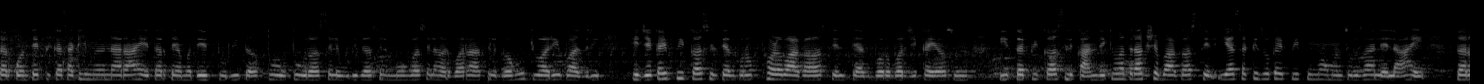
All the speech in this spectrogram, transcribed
तर कोणत्या पिकासाठी मिळणार आहे? तर त्यामध्ये तुरीत तू तूर असेल उडीद असेल मूग असेल हरभरा असेल गहू ज्वारी बाजरी हे जे काही पीक असेल त्याचबरोबर फळबागा असेल त्याचबरोबर जे काही असून इतर पिकं असतील कांदे किंवा द्राक्ष बागा असेल यासाठी जो काही पीक विमा मंजूर झालेला आहे तर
